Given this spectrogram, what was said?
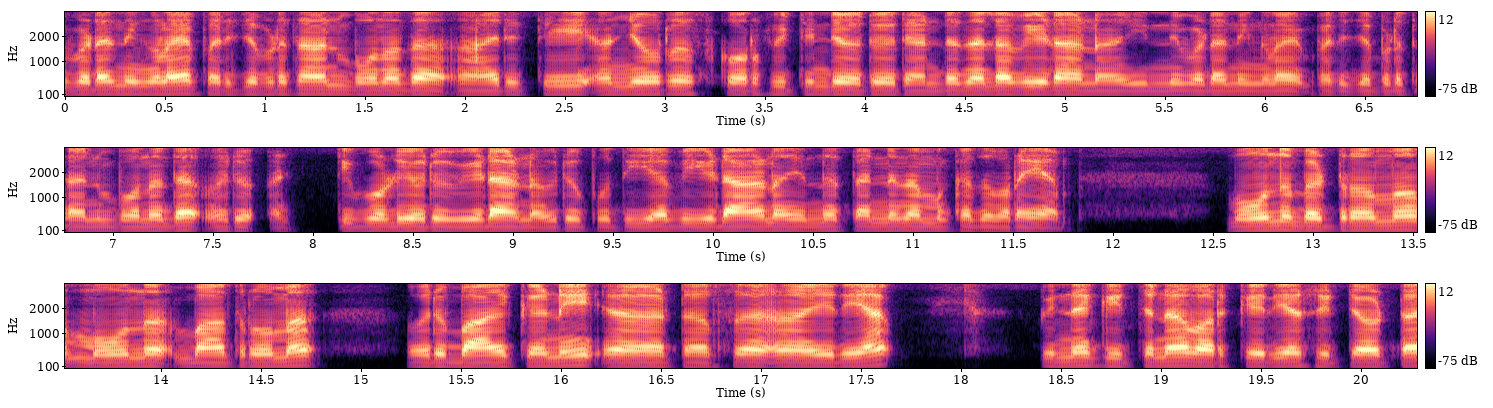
ഇവിടെ നിങ്ങളെ പരിചയപ്പെടുത്താൻ പോകുന്നത് ആയിരത്തി അഞ്ഞൂറ് സ്ക്വയർ ഫീറ്റിന്റെ ഒരു രണ്ട് നില വീടാണ്. ഇന്നിവിടെ നിങ്ങളെ പരിചയപ്പെടുത്താൻ പോകുന്നത് ഒരു അടിപൊളി ഒരു വീടാണ്. ഒരു പുതിയ വീടാണ് എന്ന് തന്നെ നമുക്കത് പറയാം. മൂന്ന് ബെഡ്റൂം മൂന്ന് ബാത്റൂം ഒരു ബാൽക്കണി ടെറസ് ഏരിയ പിന്നെ kitchen work area sit out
